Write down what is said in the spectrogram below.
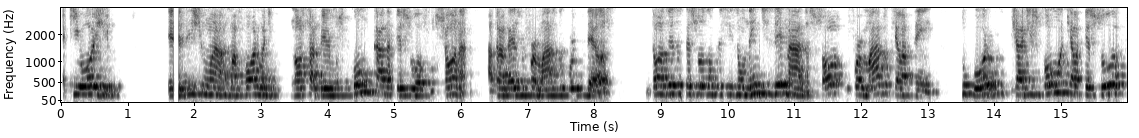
é que hoje existe uma, uma forma de nós sabermos como cada pessoa funciona através do formato do corpo delas. Então, às vezes, as pessoas não precisam nem dizer nada, só o formato que ela tem do corpo já diz como aquela pessoa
